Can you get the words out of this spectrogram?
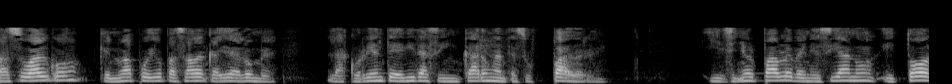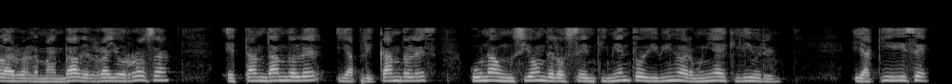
Pasó algo que no ha podido pasar en caída del hombre. Las corrientes de vida se hincaron ante sus padres y el señor Pablo Veneciano y toda la hermandad del Rayo Rosa están dándole y aplicándoles una unción de los sentimientos divinos armonía y equilibrio. Y aquí dice,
